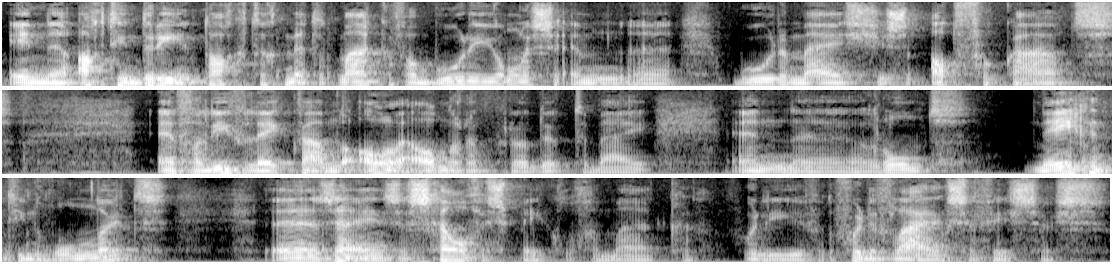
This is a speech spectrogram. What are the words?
in 1883 met het maken van boerenjongens en uh, boerenmeisjes, advocaat. En van Lieverlee kwamen er allerlei andere producten bij. En rond 1900 zijn ze schelvispekel gemaakt voor, die, voor de Vlaardingse vissers.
